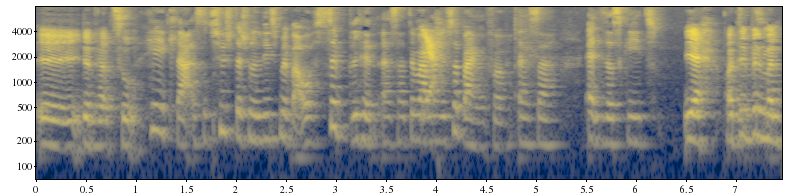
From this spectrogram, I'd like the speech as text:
øh, i den her tid. Helt klart. Altså, tysk nationalisme var jo simpelthen, altså, det var ja. man jo så bange for. Altså, alt det, der skete. Ja, og det vil man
